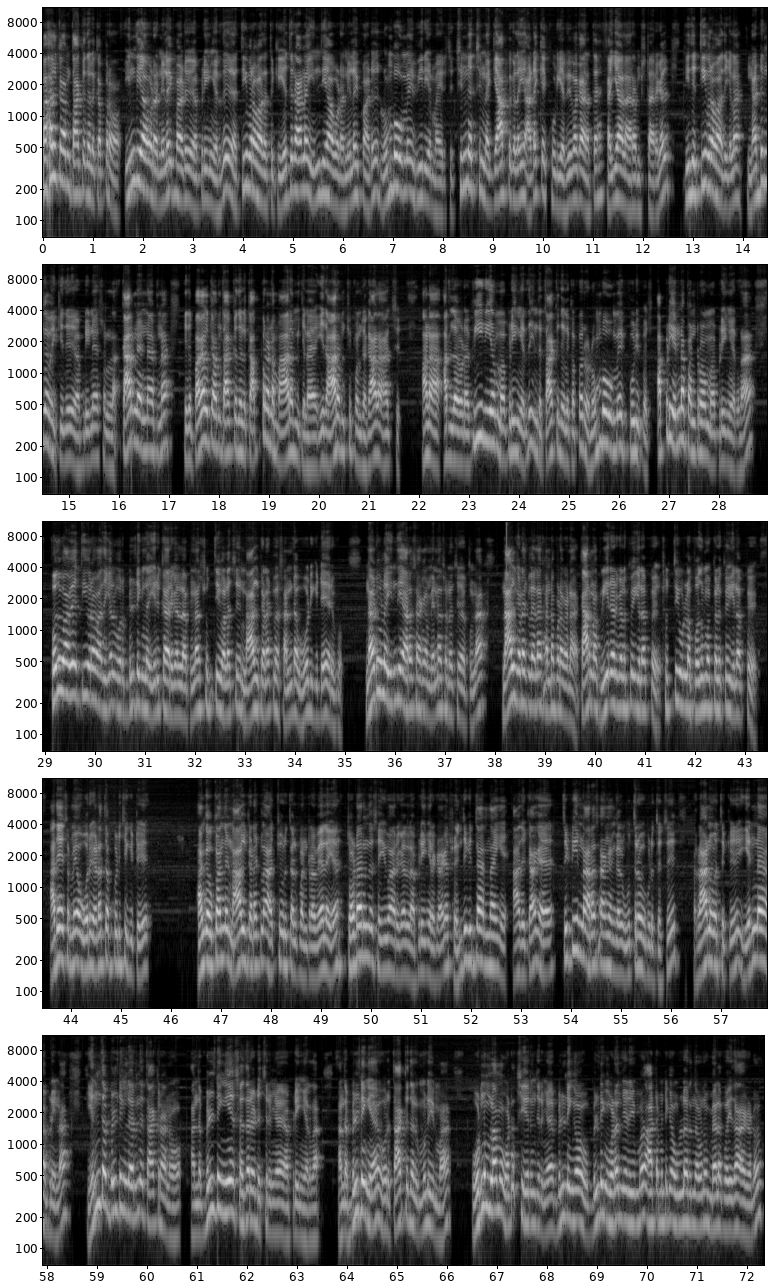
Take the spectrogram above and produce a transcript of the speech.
பஹல்காம் தாக்குதலுக்கு அப்புறம் இந்தியாவோட நிலைப்பாடு அப்படிங்கிறது தீவிரவாதத்துக்கு எதிரான இந்தியாவோட நிலைப்பாடு ரொம்பவுமே வீரியமாயிருச்சு. சின்ன சின்ன கேப்புகளை அடைக்கக்கூடிய விவகாரத்தை கையாள ஆரம்பிச்சிட்டார்கள். இது தீவிரவாதிகளை நடுங்க வைக்குது அப்படின்னே சொல்லலாம். காரணம் என்ன அப்படின்னா இது பகல்காம் தாக்குதலுக்கு அப்புறம் நம்ம ஆரம்பிக்கல. இது ஆரம்பிச்சு கொஞ்சம் காலம் ஆச்சு. ஆனால் அதோட வீரியம் அப்படிங்கிறது இந்த தாக்குதலுக்கு அப்புறம் ரொம்பவுமே கூடி போச்சு அப்படி என்ன பண்ணுறோம் அப்படிங்கிறதுனா பொதுவாகவே தீவிரவாதிகள் ஒரு பில்டிங்கில் இருக்கார்கள் அப்படின்னா சுற்றி வளைச்சு நாள் கணக்கில் சண்டை ஓடிக்கிட்டே இருக்கும். நடுவில் இந்திய அரசாங்கம் என்ன சொன்னச்சு அப்படின்னா நாள் கணக்கிலலாம் எல்லாம் சண்டை போட வேணாம். காரணம் வீரர்களுக்கும் இழப்பு சுற்றி உள்ள பொதுமக்களுக்கும் இழப்பு. அதே சமயம் ஒரு இடத்த பிடிச்சிக்கிட்டு அங்கே உட்காந்து நாள் கணக்கில் அச்சுறுத்தல் பண்ணுற வேலையை தொடர்ந்து செய்வார்கள் அப்படிங்கிறக்காக செஞ்சுக்கிட்டு தான் இருந்தாங்க. அதுக்காக திடீர்னு அரசாங்கங்கள் உத்தரவு கொடுத்துச்சு. இராணுவத்துக்கு என்ன அப்படின்னா எந்த பில்டிங்ல இருந்து தாக்குறானோ அந்த பில்டிங்கையே செதறடிச்சிருங்க அப்படிங்கிறதான் அந்த பில்டிங்கை ஒரு தாக்குதல் மூலியமா ஒன்றும் இல்லாமல் உடச்சி எரிஞ்சிருங்க. பில்டிங்கோ பில்டிங் உடஞ்சி எரியும் போது ஆட்டோமேட்டிக்காக உள்ளே இருந்தவனும் மேலே போய் தான் ஆகணும்.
